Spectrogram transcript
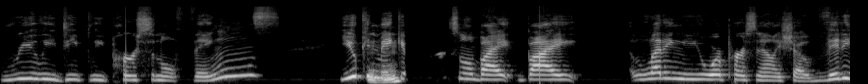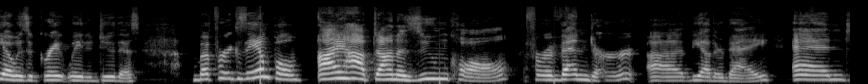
really deeply personal things. You can make it personal by by letting your personality show. Video is a great way to do this. But for example, I hopped on a Zoom call for a vendor uh, the other day, and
